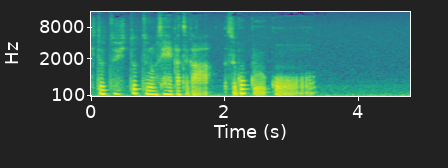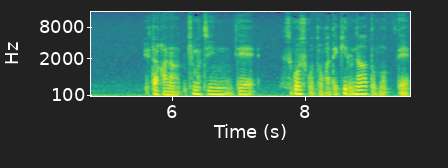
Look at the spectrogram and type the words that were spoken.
一つ一つの生活がすごくこう豊かな気持ちで過ごすことができるなと思って。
